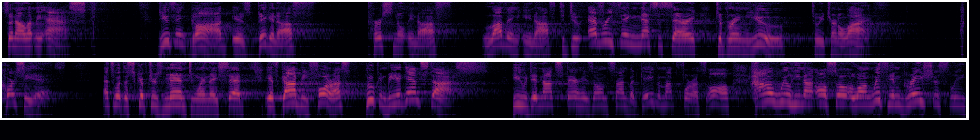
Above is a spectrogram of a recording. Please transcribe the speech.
So now let me ask do you think God is big enough, personal enough, loving enough to do everything necessary to bring you to eternal life? Of course, He is. That's what the scriptures meant when they said, If God be for us, who can be against us? He who did not spare his own son, but gave him up for us all, how will he not also, along with him, graciously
